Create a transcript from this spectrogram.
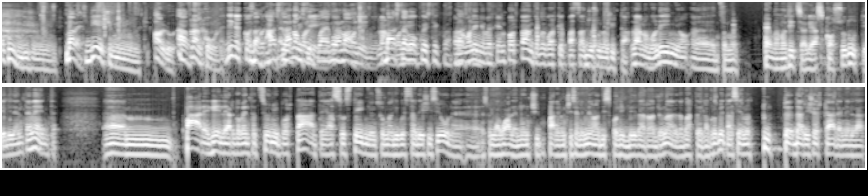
o 15 minuti. Vabbè. 10 minuti. Allora, Altro. Francone, di che cosa Ba- vuoi- basta Ah, la con nuovo questi qua, legno, eh, la mo nuovo basta. legno, la Basta con questi qua, La basta. nuovo legno perché è importante, poi qualche passaggio sulla città. La nuovo legno, eh, insomma, è una notizia che ha scosso tutti, evidentemente. Ehm, pare che le argomentazioni portate a sostegno insomma, di questa decisione, eh, sulla quale non ci, pare non ci sia nemmeno la disponibilità a ragionare da parte della proprietà, siano tutte da ricercare nella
